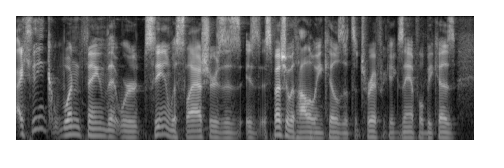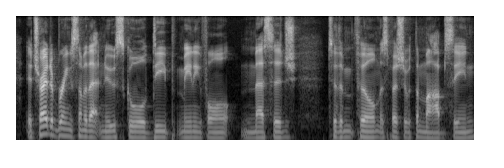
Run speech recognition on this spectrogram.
I think one thing that we're seeing with slashers is, is especially with Halloween Kills, it's a terrific example because it tried to bring some of that new school, deep, meaningful message to the film, especially with the mob scene.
